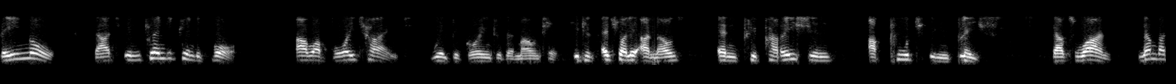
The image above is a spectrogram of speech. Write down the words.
they know that in 2024 our boy child will be going to the mountain. It is actually announced and preparations are put in place. That's one. Number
